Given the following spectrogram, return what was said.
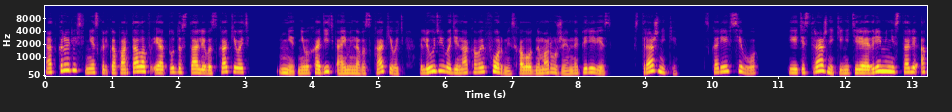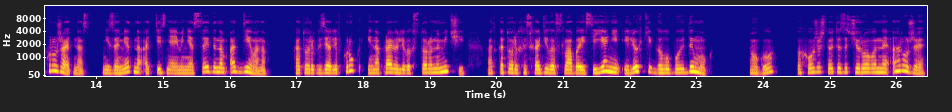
открылись несколько порталов и оттуда стали выскакивать, нет, не выходить, а именно выскакивать, люди в одинаковой форме с холодным оружием наперевес. Стражники? Скорее всего. И эти стражники, не теряя времени, стали окружать нас, незаметно оттесняя меня с Эйденом от демонов, которых взяли в круг и направили в их сторону мечи, от которых исходило слабое сияние и легкий голубой дымок. Ого, похоже, что это зачарованное оружие,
